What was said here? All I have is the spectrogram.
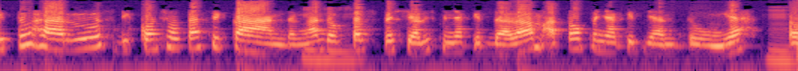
itu harus dikonsultasikan dengan hmm. dokter spesialis penyakit dalam atau penyakit jantung ya. Hmm. E,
